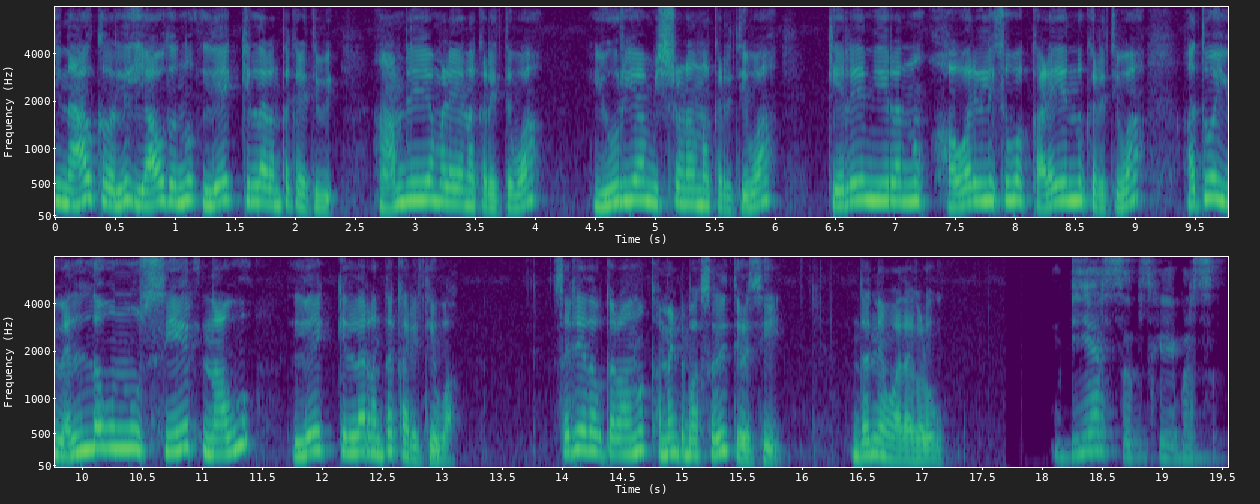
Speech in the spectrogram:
ಈ ನಾಲ್ಕರಲ್ಲಿ ಯಾವುದನ್ನು ಲೇಕ್ ಕಿಲ್ಲರ್ ಅಂತ ಕರಿತೀವಿ. ಆಮ್ಲೀಯ ಮಳೆಯನ್ನು ಕರಿತೀವ, ಯೂರಿಯಾ ಮಿಶ್ರಣನ ಕರಿತೀವ, ಕೆರೆ ನೀರನ್ನು ಅವರಿಳಿಸುವ ಕಳೆಯನ್ನು ಕರಿತೀವ, ಅಥವಾ ಇವೆಲ್ಲವನ್ನು ಸೇರಿ ನಾವು ಲೇಕ್ ಕಿಲ್ಲರ್ ಅಂತ ಕರಿತೀವ. ಸರಿಯಾದ ಉತ್ತರವನ್ನು ಕಮೆಂಟ್ ಬಾಕ್ಸಲ್ಲಿ ತಿಳಿಸಿ. ಧನ್ಯವಾದಗಳು. ಡಿಯರ್ ಸಬ್ಸ್ಕ್ರೈಬರ್ಸ್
